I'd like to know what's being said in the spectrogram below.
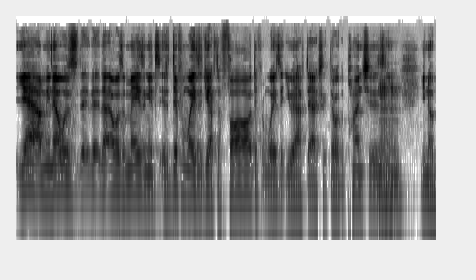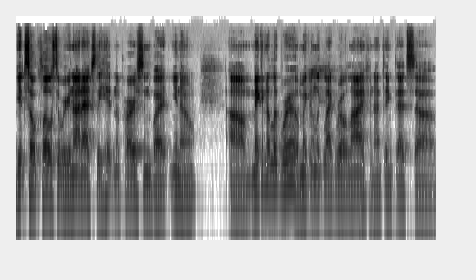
yeah, I mean that was that, that, was amazing. It's, it's different ways that you have to fall, different ways that you have to actually throw the punches, mm-hmm. and you know get so close to where you're not actually hitting the person, but you know, um, making it look real, making it look like real life. And I think that's uh,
